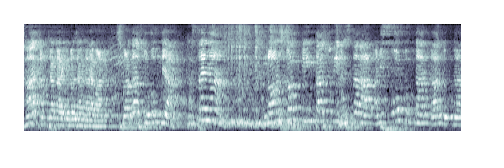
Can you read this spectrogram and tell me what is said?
हाच आमच्या कार्यक्रमाचा करावा स्पर्धा सोडून द्या. हसताय ना? नॉनस्टॉप तीन तास तुम्ही हसणार आहात आणि पोट दुखणार काल दुखणार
